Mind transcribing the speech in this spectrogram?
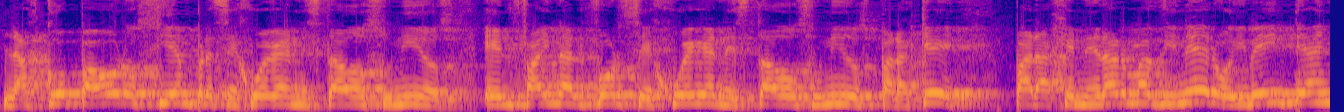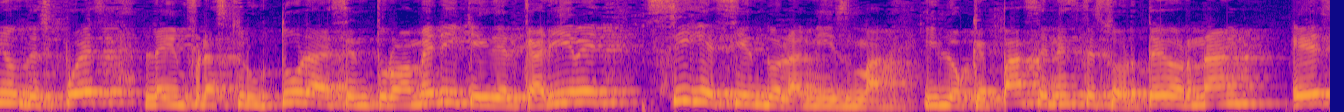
La Copa Oro siempre se juega en Estados Unidos, el Final Four se juega en Estados Unidos. ¿Para qué? Para generar más dinero y 20 años después la infraestructura de Centroamérica y del Caribe sigue siendo la misma. Y lo que pasa en este sorteo, Hernán, es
